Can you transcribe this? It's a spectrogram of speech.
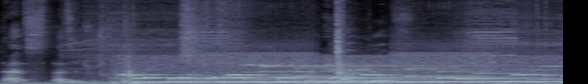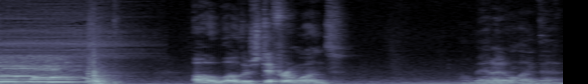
That's that's interesting. Oh, whoa, there's different ones. Oh man, I don't like that.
